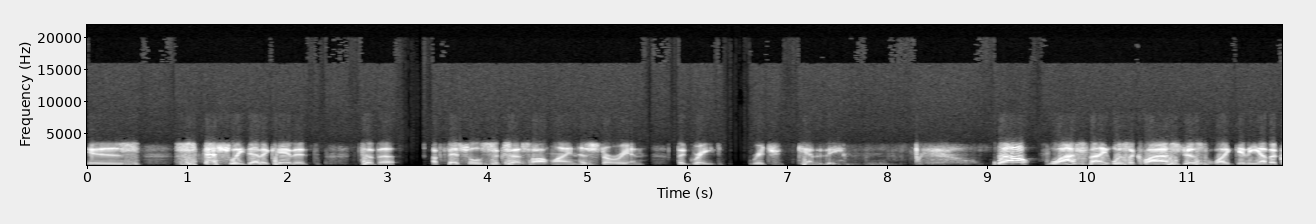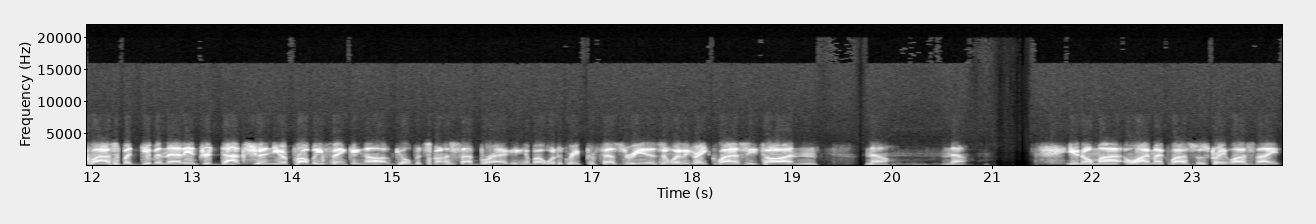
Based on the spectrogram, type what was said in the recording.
is specially dedicated to the official Success Hotline historian, the great Rich Kennedy. Well, last night was a class just like any other class, but given that introduction, you're probably thinking, oh, Gilbert's going to start bragging about what a great professor he is and what a great class he taught. And no, no. You know my, why my class was great last night?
